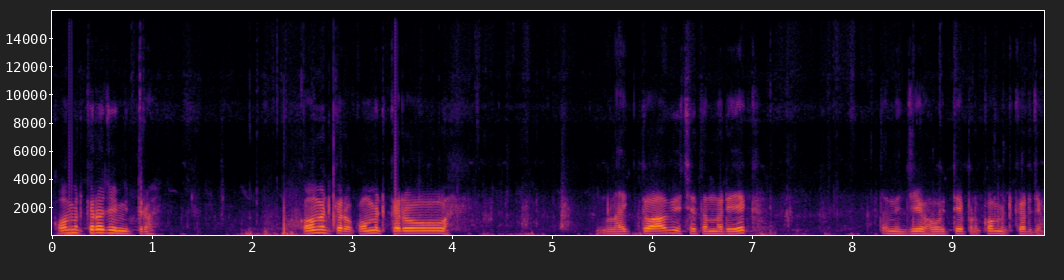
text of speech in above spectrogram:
કોમેન્ટ કરો છો મિત્રો કોમેન્ટ કરો કોમેન્ટ કરો લાઈક તો આવી છે તમારી એક તમે જે હોય તે પણ કોમેન્ટ કરજો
